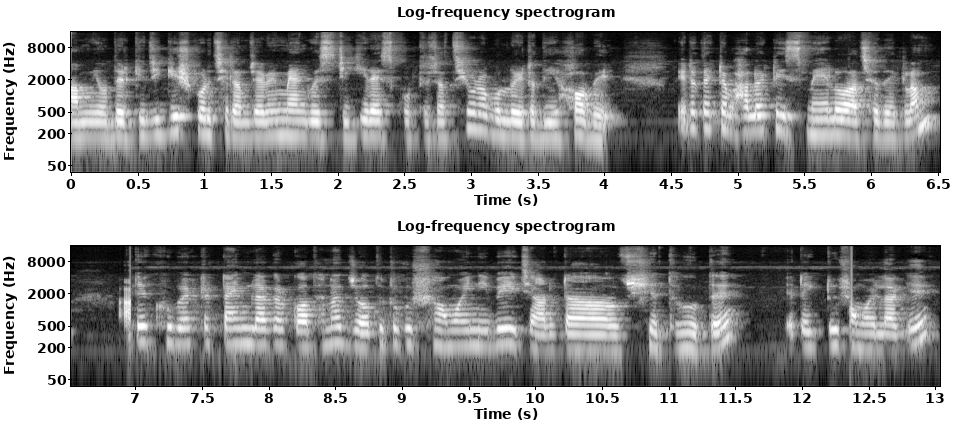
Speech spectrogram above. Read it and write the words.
আমি ওদেরকে জিজ্ঞেস করেছিলাম যে, আমি ম্যাঙ্গো স্টিকি রাইস করতে চাচ্ছি। ওরা বলল, এটা দিয়ে হবে। এটাতে একটা ভালো একটা স্মেলও আছে দেখলাম। এটা খুব একটা টাইম লাগার কথা না, যতটুকু সময় নেবে এই চালটা সেদ্ধ হতে, এটা একটু সময় লাগে।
